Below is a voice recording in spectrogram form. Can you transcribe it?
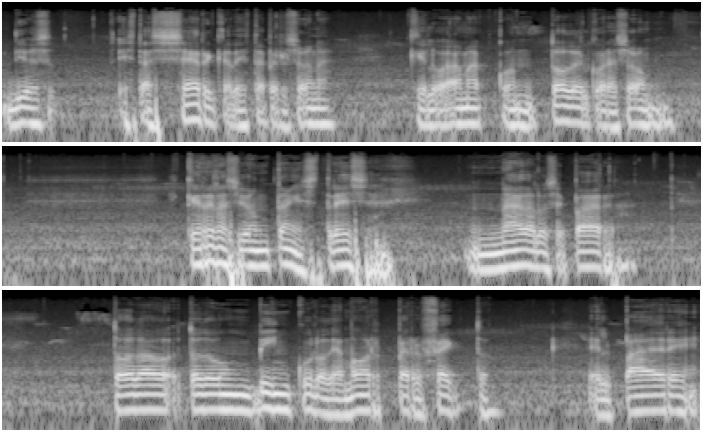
Dios está cerca de esta persona que lo ama con todo el corazón. Qué relación tan estrecha. Nada lo separa. Todo, todo un vínculo de amor perfecto el Padre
